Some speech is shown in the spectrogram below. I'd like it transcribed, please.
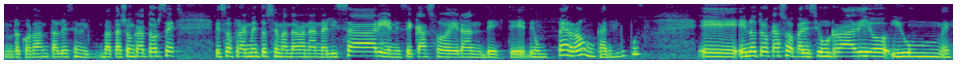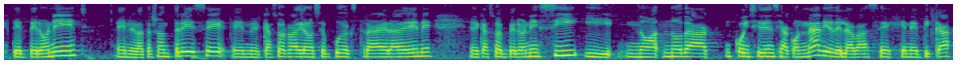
recordan tal vez en el batallón 14, esos fragmentos se mandaron a analizar y en ese caso eran de, este, de un perro, un canis lupus. Eh, en otro caso apareció un radio y un este, peroné en el batallón 13. En el caso del radio no se pudo extraer ADN, en el caso del peroné sí, y no, da coincidencia con nadie de la base genética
